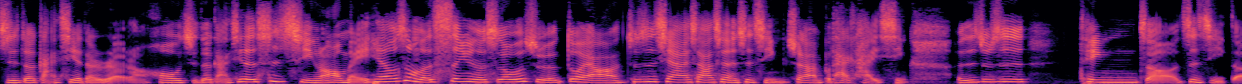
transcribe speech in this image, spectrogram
值得感谢的人，然后值得感谢的事情，然后每一天都这么的幸运的时候，我就觉得对啊，就是现在发生的事情虽然不太开心，可是就是听着自己的，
